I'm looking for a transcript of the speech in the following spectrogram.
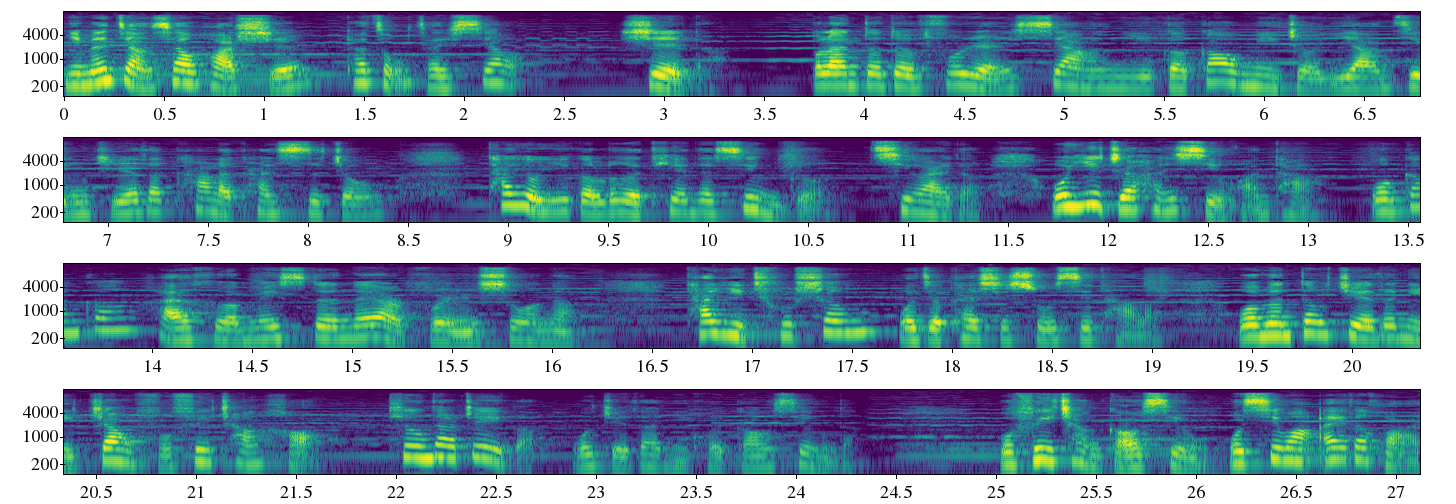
你们讲笑话时，他总在笑。”是的，布兰德顿夫人像一个告密者一样警觉地看了看四周。他有一个乐天的性格，亲爱的，我一直很喜欢他。我刚刚还和梅斯特内尔夫人说呢。他一出生，我就开始熟悉他了。我们都觉得你丈夫非常好。听到这个，我觉得你会高兴的。我非常高兴。我希望爱德华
